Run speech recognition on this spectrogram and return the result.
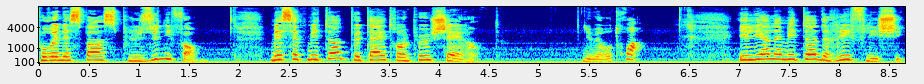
pour un espace plus uniforme. Mais cette méthode peut être un peu chérante. Numéro 3. Il y a la méthode réfléchie.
